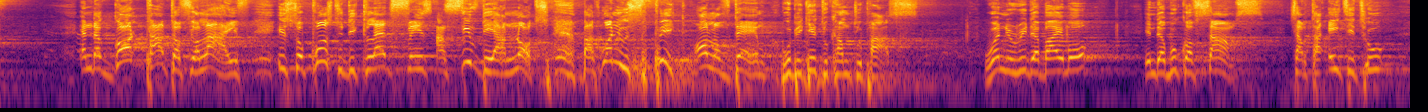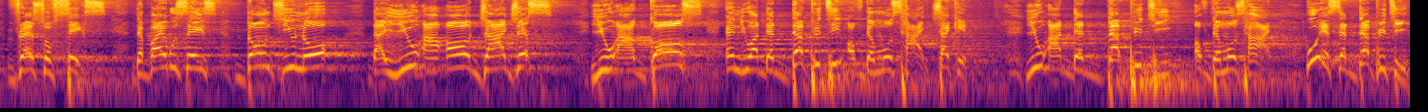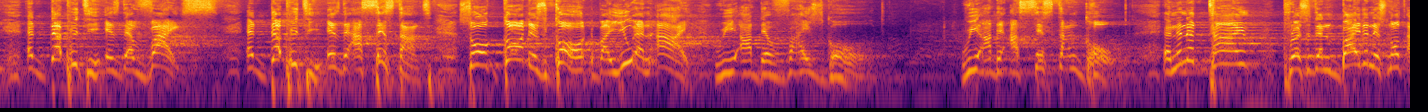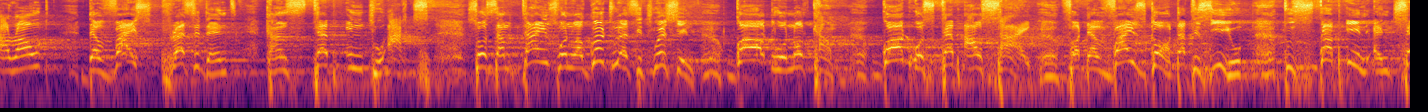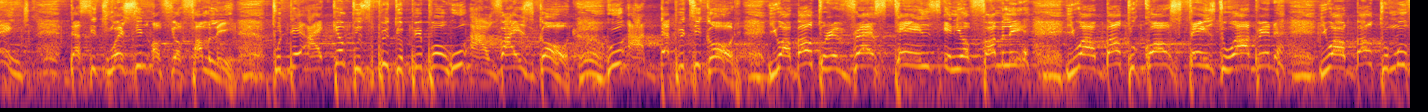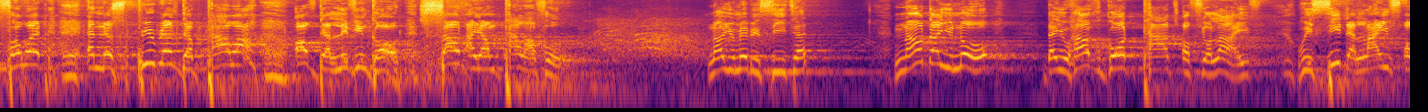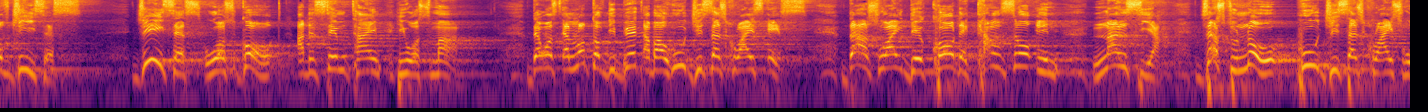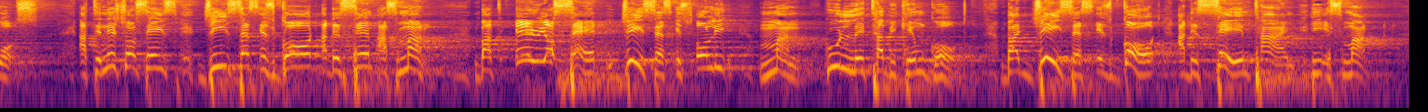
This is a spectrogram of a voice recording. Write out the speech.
And the God part of your life is supposed to declare things as if they are not. But when you speak, all of them will begin to come to pass. When you read the Bible in the book of Psalms, chapter 82, verse of 6, the Bible says, Don't you know that you are all judges? You are gods and you are the deputy of the Most High. Check it. You are the deputy of the Most High. Who is a deputy? A deputy is the vice. A deputy is the assistant. So God is God, but you and I, we are the vice God. We are the assistant God. And anytime President Biden is not around, the vice president can step into act. So sometimes when we're going through a situation, God will not come. God will step outside for the vice God, that is you, to step in and change the situation of your family. Today I came to speak to people who are vice God, who are deputy God. You are about to reverse things in your family. You are about to cause things to happen. You are about to move forward and experience the power of the living God. Shout, I am powerful. Now you may be seated. Now that you know that you have God part of your life, we see the life of Jesus. Jesus was God at the same time he was man. There was a lot of debate about who Jesus Christ is. That's why they called the council in Nicaea just to know who Jesus Christ was. Athanasius says Jesus is God at the same as man. But Arius said Jesus is only man who later became God. But Jesus is God at the same time he is man.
